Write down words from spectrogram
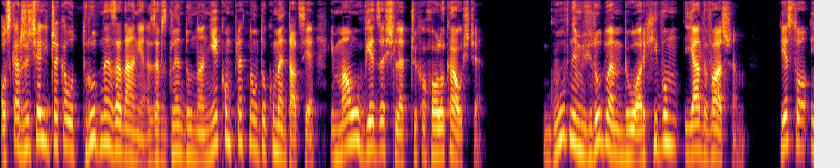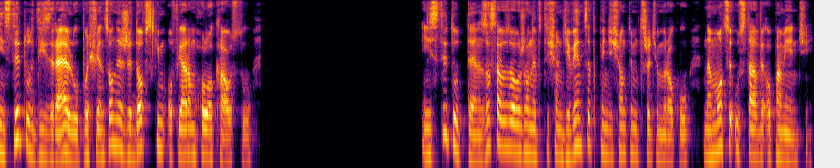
Oskarżycieli czekało trudne zadanie ze względu na niekompletną dokumentację i małą wiedzę śledczych o Holokauście. Głównym źródłem było archiwum Yad Vashem. Jest to instytut w Izraelu poświęcony żydowskim ofiarom Holokaustu, Instytut ten został założony w 1953 roku na mocy ustawy o pamięci.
